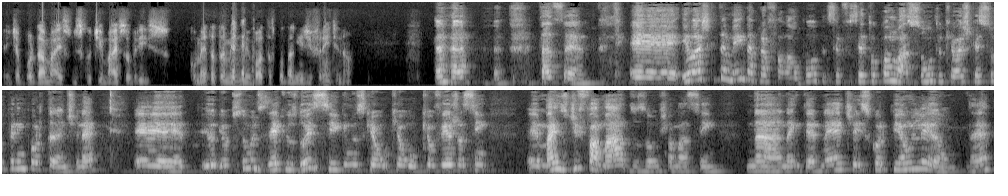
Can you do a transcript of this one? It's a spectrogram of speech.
a gente abordar mais, discutir mais sobre isso. Comenta também, não me bota as na linha de frente, não. tá certo. É, eu acho que também dá para falar um pouco, você, você tocou no assunto que eu acho que é super importante, né? É, eu, eu, costumo dizer que os dois signos que eu, que eu, que eu vejo assim, é, mais difamados, vamos chamar assim, na, na internet é escorpião e leão, né?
